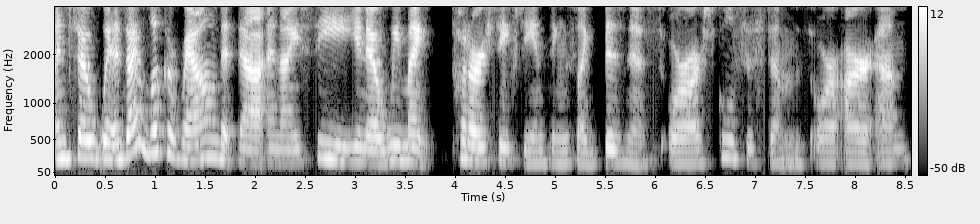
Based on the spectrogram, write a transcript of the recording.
And so as I look around at that and I see, you know, we might put our safety in things like business or our school systems or our um,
